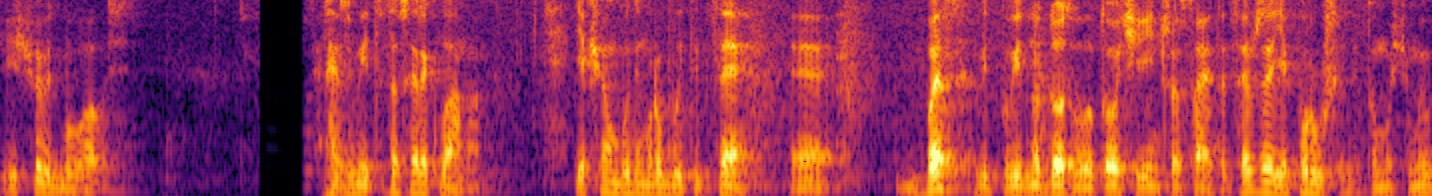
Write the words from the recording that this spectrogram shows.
і що відбувалося? Розумієте, це все реклама. Якщо ми будемо робити це е, без відповідно дозволу того чи іншого сайту, це вже є порушення, тому що ми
